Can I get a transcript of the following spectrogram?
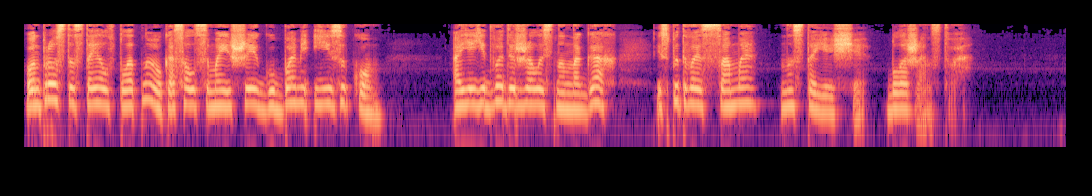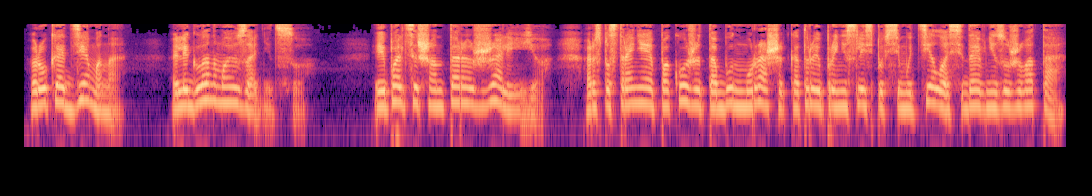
Он просто стоял вплотную, касался моей шеи губами и языком, а я едва держалась на ногах, испытывая самое настоящее блаженство. Рука демона легла на мою задницу — и пальцы Шантара сжали ее, распространяя по коже табун мурашек, которые пронеслись по всему телу, оседая внизу живота.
